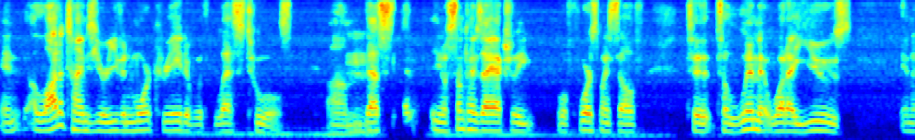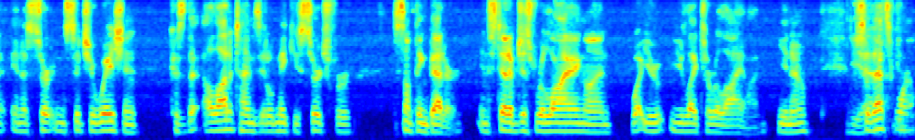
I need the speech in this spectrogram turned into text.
and a lot of times you're even more creative with less tools um, mm. that's you know sometimes i actually will force myself to to limit what i use in a, in a certain situation because a lot of times it'll make you search for something better instead of just relying on what you you like to rely on you know yeah. so that's one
